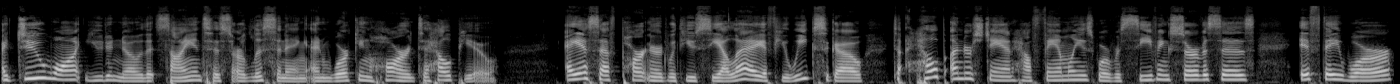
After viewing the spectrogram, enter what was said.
I do want you to know that scientists are listening and working hard to help you. ASF partnered with UCLA a few weeks ago to help understand how families were receiving services, if they were,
